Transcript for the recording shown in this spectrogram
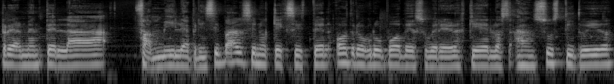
realmente la familia principal, sino que existen otro grupo de superhéroes que los han sustituido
